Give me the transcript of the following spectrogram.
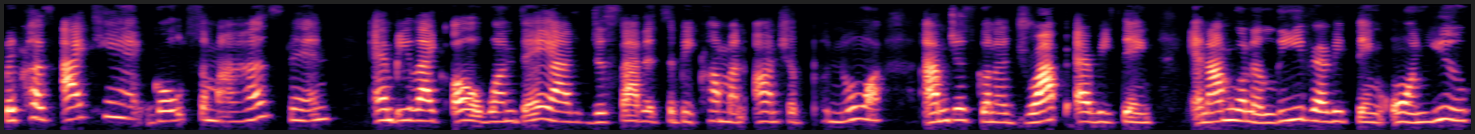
Because I can't go to my husband and be like, oh, one day I've decided to become an entrepreneur. I'm just going to drop everything and I'm going to leave everything on you,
